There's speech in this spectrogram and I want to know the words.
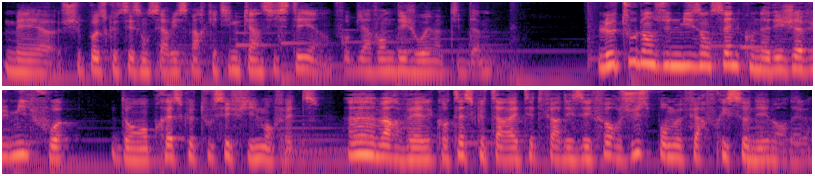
Mais euh, je suppose que c'est son service marketing qui a insisté, hein. faut bien vendre des jouets ma petite dame. Le tout dans une mise en scène qu'on a déjà vue mille fois, dans presque tous ses films en fait. Ah Marvel, quand est-ce que t'as arrêté de faire des efforts juste pour me faire frissonner, bordel?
